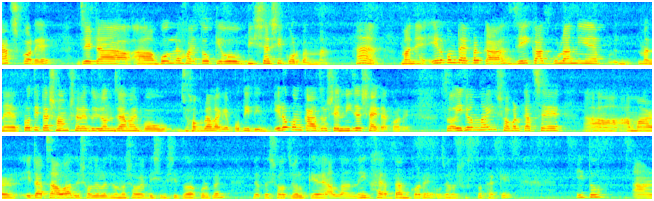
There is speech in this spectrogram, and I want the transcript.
কাজ করে, যেটা বললে হয়তো কেউ বিশ্বাসই করবেন না। হ্যাঁ? মানে এরকম টাইপের কাজ, যেই কাজগুলা নিয়ে মানে প্রতিটা সংসারে দুজন জামাই বউ ঝগড়া লাগে প্রতিদিন, এরকম কাজও সে নিজের সায়দা করে। তো এই জন্যই সবার কাছে আমার এটা চাওয়া যে সজলের জন্য সবাই বেশি বেশি দোয়া করবেন। যাতে সজলকে আল্লাহ নেক হায়াত দান করে ও যেন সুস্থ থাকে। এই তো আর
